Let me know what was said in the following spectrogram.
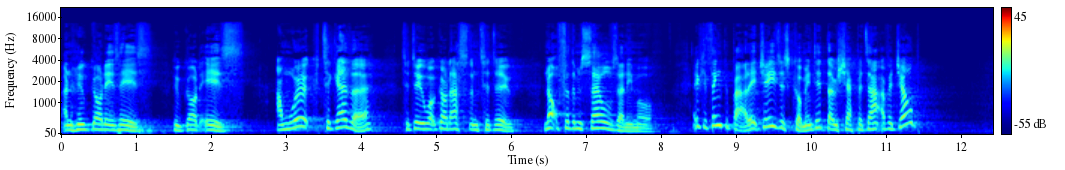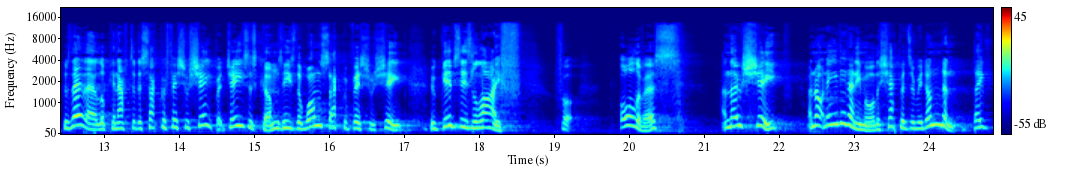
and who God is, is who God is, and work together to do what God asked them to do, not for themselves anymore. If you think about it, Jesus coming did those shepherds out of a job. Because they're there looking after the sacrificial sheep. But Jesus comes, he's the one sacrificial sheep who gives his life for all of us. And those sheep are not needed anymore. The shepherds are redundant. They've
